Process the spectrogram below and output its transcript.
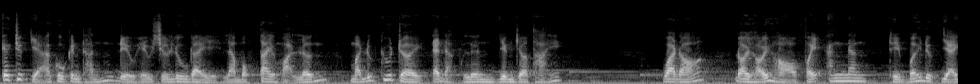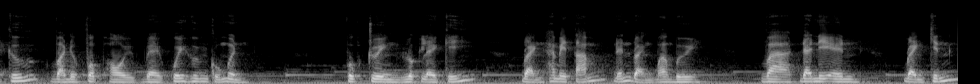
Các chức giả của Kinh Thánh đều hiểu sự lưu đày là một tai họa lớn mà Đức Chúa Trời đã đặt lên dân Do Thái. Qua đó, đòi hỏi họ phải ăn năn thì mới được giải cứu và được phục hồi về quê hương của mình. Phục truyền luật lệ ký, đoạn 28 đến đoạn 30 và Daniel, đoạn 9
